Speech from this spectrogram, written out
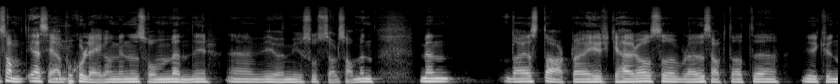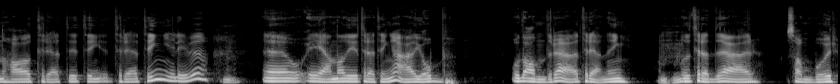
samt, jeg ser på kollegaene mine som venner. Eh, vi gjør mye sosialt sammen. Men da jeg starta i yrket her òg, så ble det sagt at eh, vi kunne ha tre, ting, tre ting i livet. Eh, og en av de tre tingene er jobb. Og det andre er trening. Og det tredje er samboer.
